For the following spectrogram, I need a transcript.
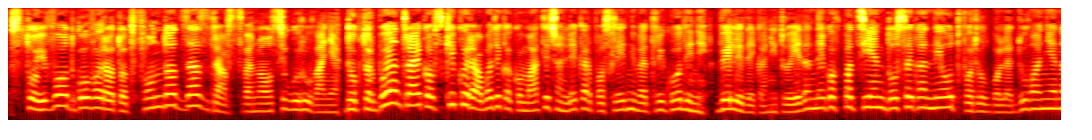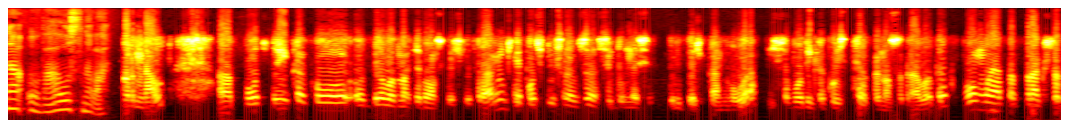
Стои во одговорот од Фондот за здравствено осигурување. Доктор Бојан Трајковски, кој работи како матичен лекар последниве три години, вели дека ниту еден негов пациент досега не отворил боледување на оваа основа. Бурнаут постои како дел од македонскиот шифрарник е подштушен за 73.0 и се води како исцрпеност од работа. Во мојата пракса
